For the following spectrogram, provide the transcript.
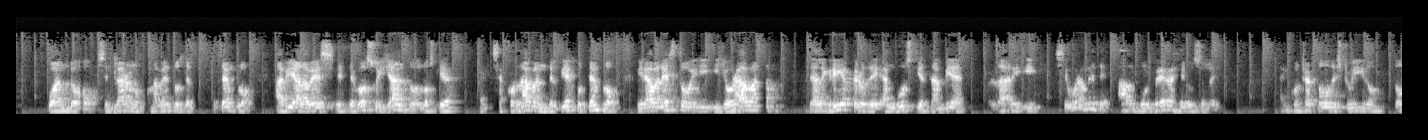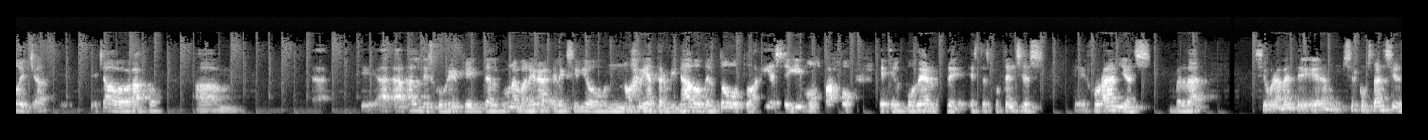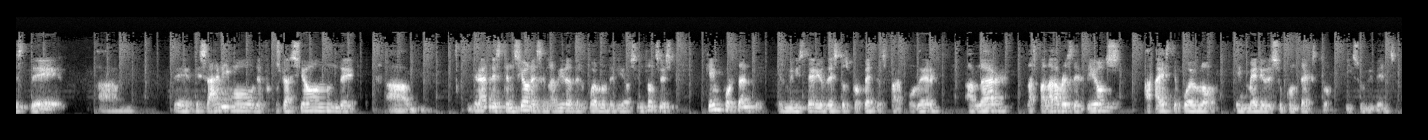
cuando sentaron los fundamentos del templo, había a la vez este gozo y llanto. Los que se acordaban del viejo templo miraban esto y, lloraban de alegría, pero de angustia también, ¿verdad? Y, seguramente al volver a Jerusalén, a encontrar todo destruido, todo echado, echado abajo, eh, al descubrir que de alguna manera el exilio no había terminado del todo, todavía seguimos bajo eh, el poder de estas potencias eh, foráneas, ¿verdad? Seguramente eran circunstancias de, de desánimo, de frustración, de grandes tensiones en la vida del pueblo de Dios. Entonces, qué importante el ministerio de estos profetas para poder hablar las palabras de Dios a este pueblo en medio de su contexto y su vivencia.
